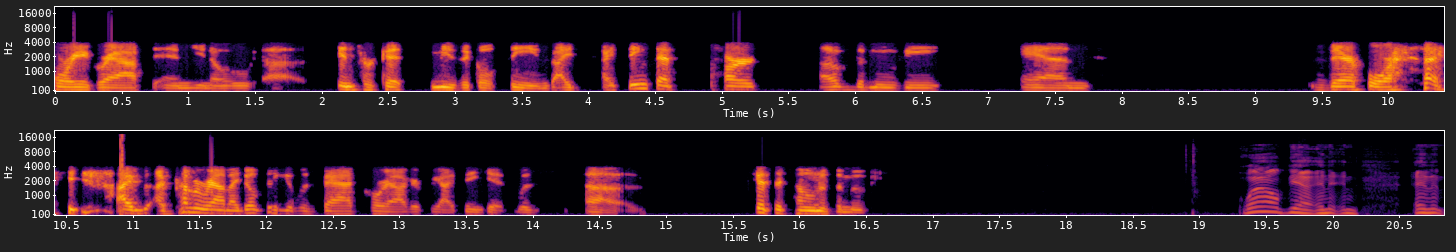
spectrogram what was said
choreographed and you know uh, intricate musical scenes. I I think that's part of the movie, and therefore I, I've, I've come around. I don't think it was bad choreography. I think it was uh, fit the tone of the movie. Well, yeah, and and and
